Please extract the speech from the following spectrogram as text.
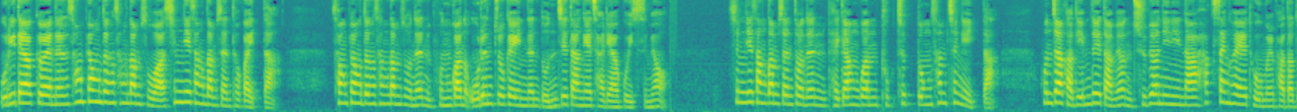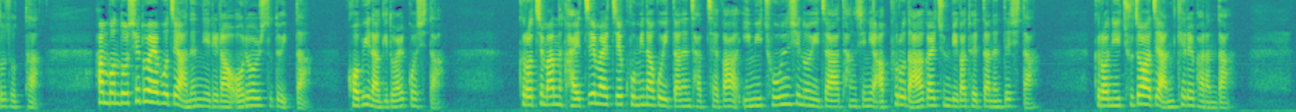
우리 대학교에는 성평등 상담소와 심리상담센터가 있다. 성평등 상담소는 본관 오른쪽에 있는 논지당에 자리하고 있으며 심리상담센터는 백양관 북측동 3층에 있다. 혼자 가기 힘들다면 주변인이나 학생회의 도움을 받아도 좋다. 한 번도 시도해보지 않은 일이라 어려울 수도 있다. 겁이 나기도 할 것이다. 그렇지만 갈지 말지 고민하고 있다는 자체가 이미 좋은 신호이자 당신이 앞으로 나아갈 준비가 됐다는 뜻이다. 그러니 주저하지 않기를 바란다.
